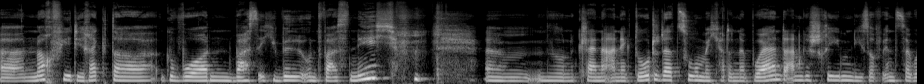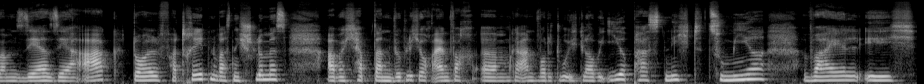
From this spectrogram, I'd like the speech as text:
äh, noch viel direkter geworden, was ich will und was nicht. ähm, so eine kleine Anekdote dazu. Mich hatte eine Brand angeschrieben, die ist auf Instagram sehr, sehr arg doll vertreten, was nicht schlimm ist. Aber ich habe dann wirklich auch einfach ähm, geantwortet, du, ich glaube, ihr passt nicht zu mir, weil ich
